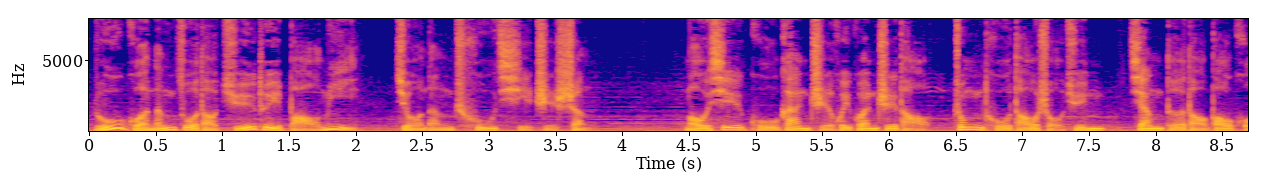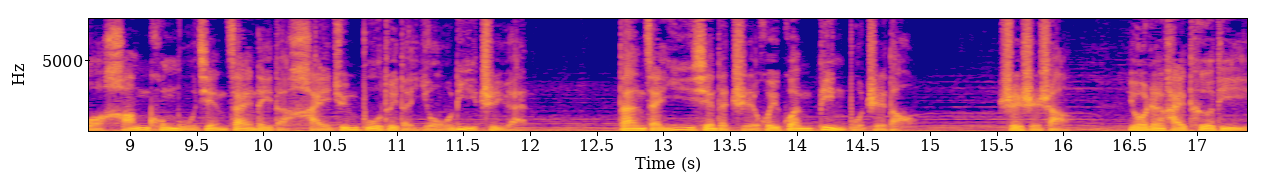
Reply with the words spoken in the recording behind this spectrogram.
如果能做到绝对保密，就能出奇制胜。某些骨干指挥官知道中途岛守军将得到包括航空母舰在内的海军部队的有力支援，但在一线的指挥官并不知道。事实上，有人还特地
